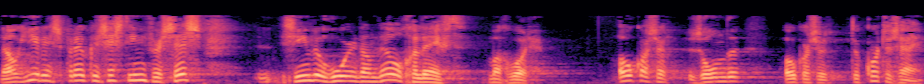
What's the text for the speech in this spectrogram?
Nou, hier in Spreuken 16, vers 6 zien we hoe er dan wel geleefd mag worden. Ook als er zonde, ook als er tekorten zijn.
